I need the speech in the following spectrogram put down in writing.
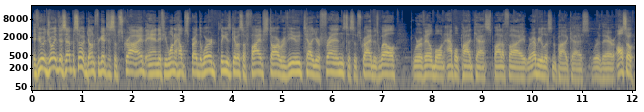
If you enjoyed this episode, don't forget to subscribe. And if you want to help spread the word, please give us a five star review. Tell your friends to subscribe as well. We're available on Apple Podcasts, Spotify, wherever you listen to podcasts. We're there. Also,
